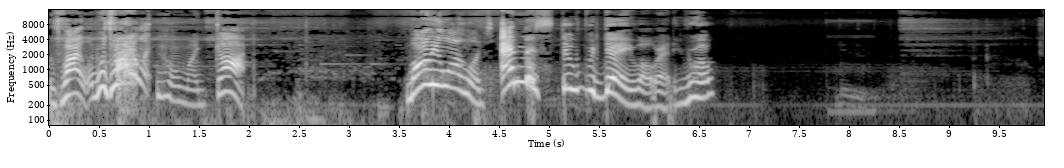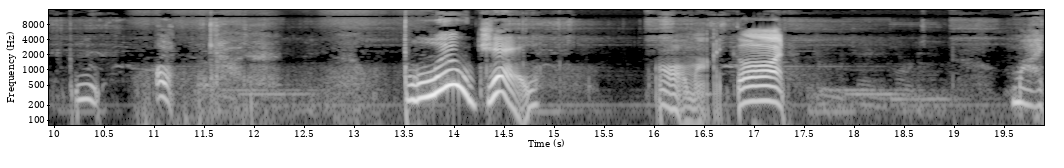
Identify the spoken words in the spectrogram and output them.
Violet. With violet! Oh my god. Mommy Longlegs, end this stupid game already, bro. Ooh. Oh god. Blue Jay. Oh my god. My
